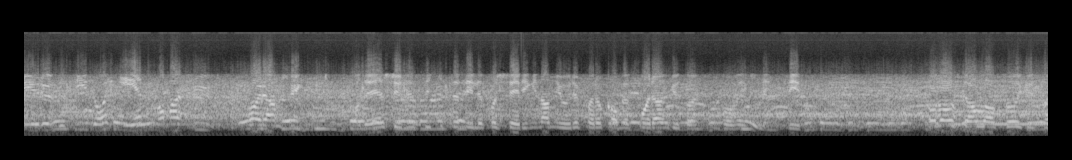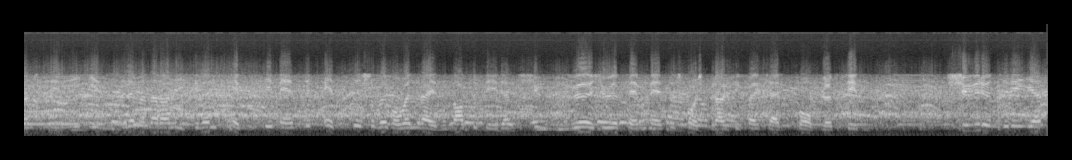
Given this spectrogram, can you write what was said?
i rundetid og 1,7 foran Schenk. Og det skyldes ikke den lille forseringen han gjorde for å komme foran Guttormsen på vekslingssiden. Og da skal altså Guttormsen inn i indre, men er allikevel 50 meter etter, så vi må vel regne med at det blir en 20-25 meters forsprang til Ferkerk på oppløpssiden. Sju runder igjen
